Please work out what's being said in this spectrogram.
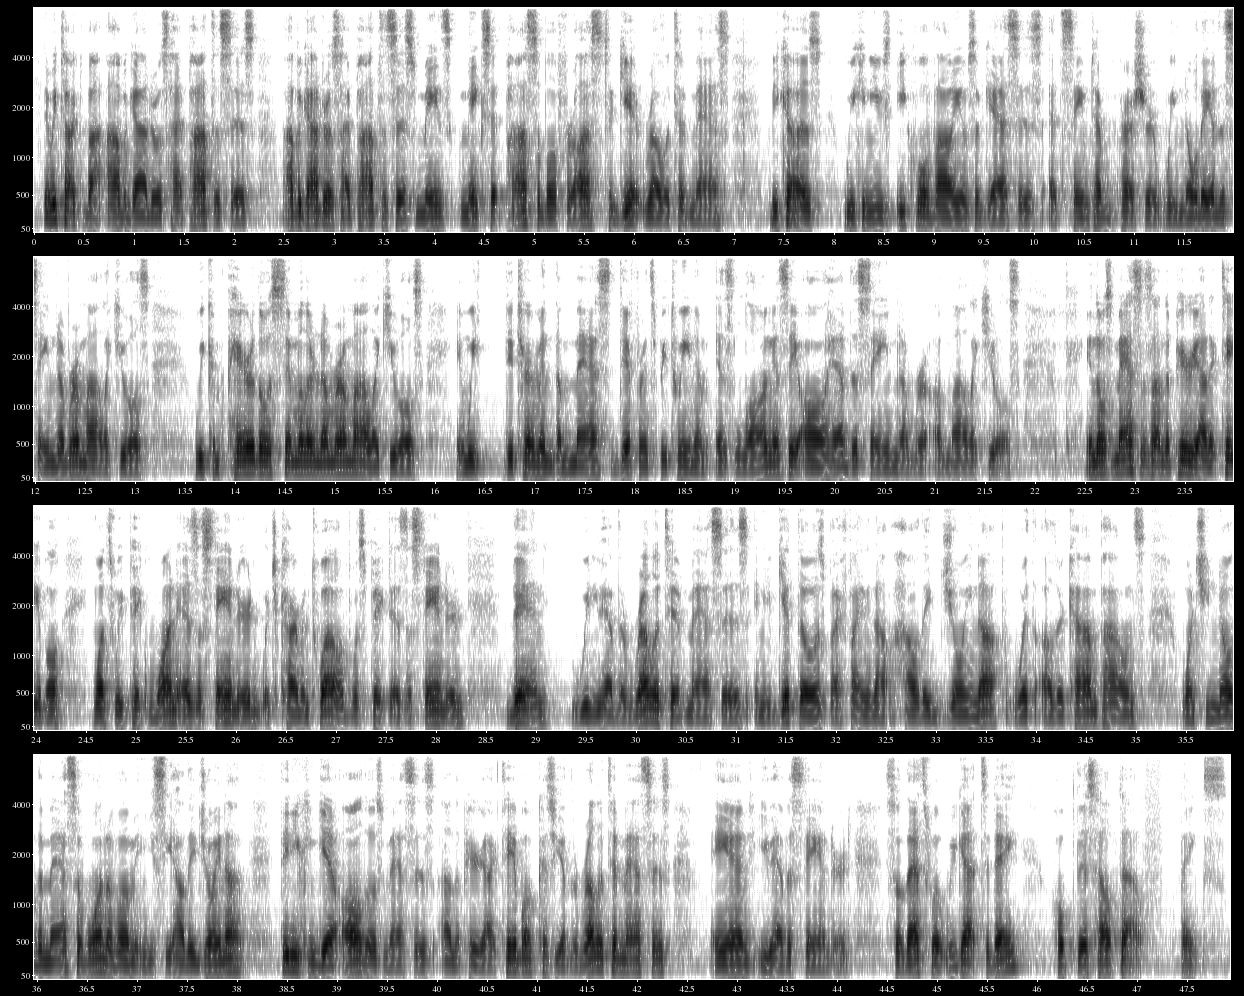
Then we talked about Avogadro's hypothesis. Avogadro's hypothesis makes, makes it possible for us to get relative mass because we can use equal volumes of gases at same temperature pressure. We know they have the same number of molecules. We compare those similar number of molecules and we determine the mass difference between them as long as they all have the same number of molecules. In those masses on the periodic table, once we pick one as a standard, which carbon 12 was picked as a standard, then when you have the relative masses, and you get those by finding out how they join up with other compounds, once you know the mass of one of them and you see how they join up, then you can get all those masses on the periodic table because you have the relative masses and you have a standard. So that's what we got today. Hope this helped out. Thanks.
